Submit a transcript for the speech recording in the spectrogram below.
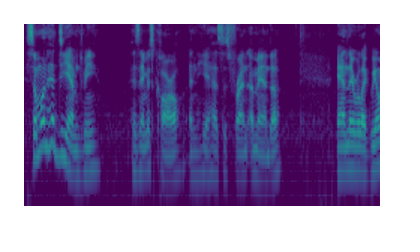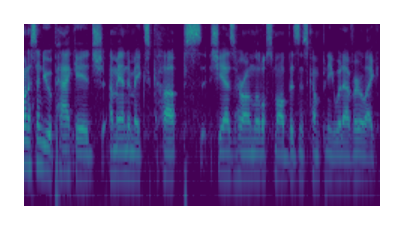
Someone had DM'd me. His name is Carl, and he has his friend Amanda. And they were like, "We want to send you a package. Amanda makes cups. She has her own little small business company, whatever. Like,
